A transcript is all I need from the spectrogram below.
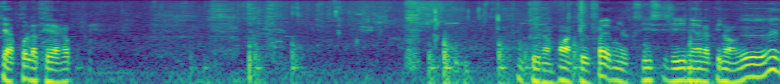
เสียบคนละแพรครับถือน้ำห่อนถือไฟมันอยากสีสีเนี่ยแหละพี่น้องเอ้ย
